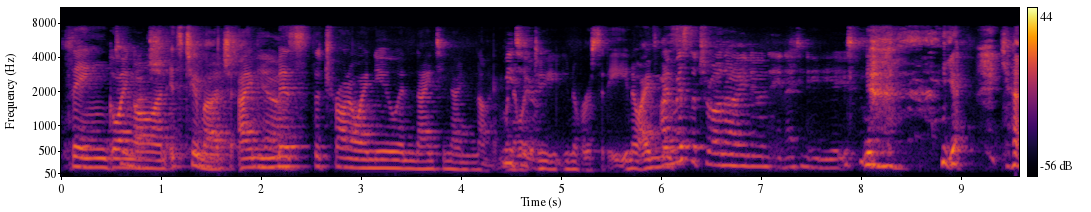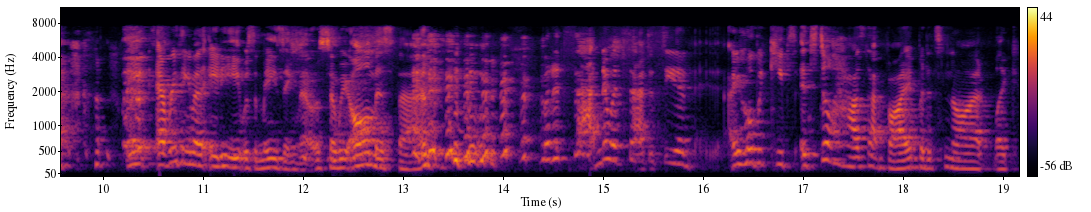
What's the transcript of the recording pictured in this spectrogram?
thing going on. It's too, Too much. much. I Yeah. miss the Toronto I knew in 1999 when Me I went too. to university. You know, I miss, I miss the Toronto I knew in 1988. yeah, yeah. Everything about 88 was amazing though, so we all miss that. but it's sad. No, it's sad to see it. I hope it keeps. It still has that vibe, but it's not like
